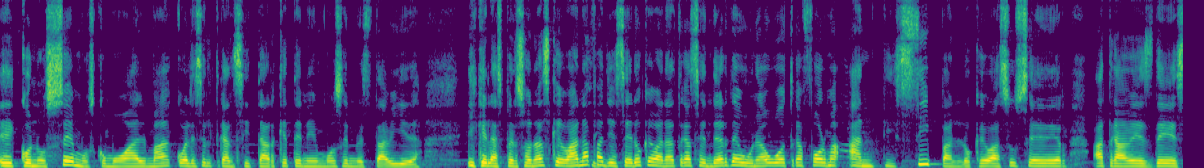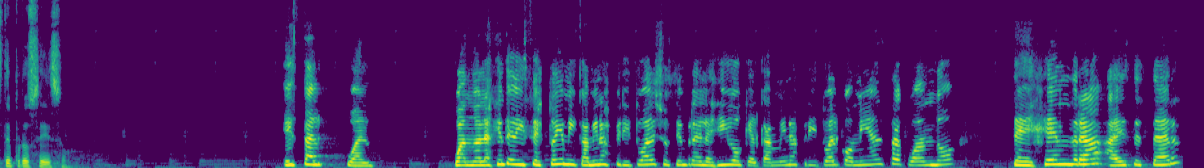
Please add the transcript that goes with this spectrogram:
eh, conocemos como alma cuál es el transitar que tenemos en nuestra vida y que las personas que van a fallecer o que van a trascender de una u otra forma anticipan lo que va a suceder a través de este proceso. Es tal cual. Cuando la gente dice estoy en mi camino espiritual, yo siempre les digo que el camino espiritual comienza cuando se engendra a ese ser,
